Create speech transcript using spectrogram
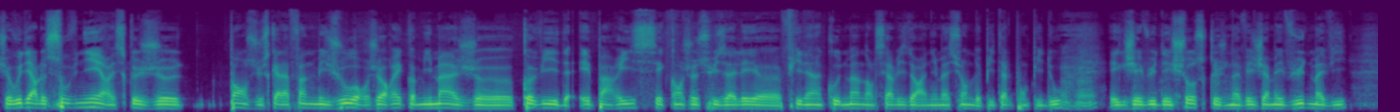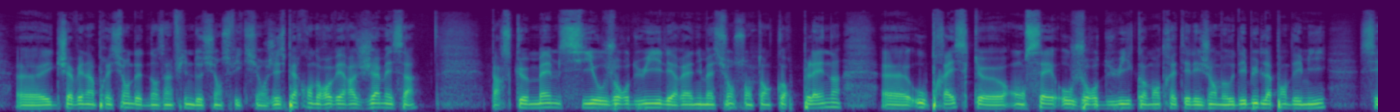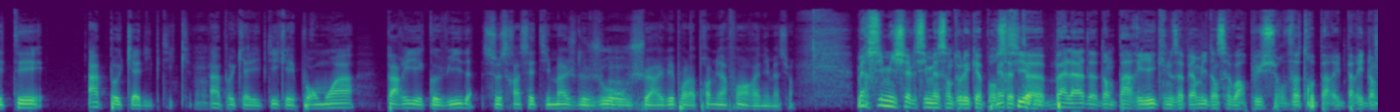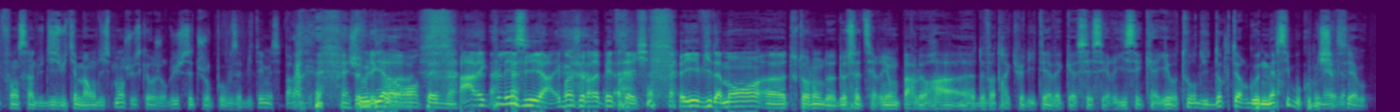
je vais vous dire le souvenir. Est-ce que je pense jusqu'à la fin de mes jours, j'aurai comme image euh, Covid et Paris, c'est quand je suis allé euh, filer un coup de main dans le service de réanimation de l'hôpital Pompidou mhm. et que j'ai vu des choses que je n'avais jamais vues de ma vie euh, et que j'avais l'impression d'être dans un film de science-fiction. J'espère qu'on ne reverra jamais ça parce que même si aujourd'hui les réanimations sont encore pleines ou presque, on sait aujourd'hui comment traiter les gens, mais au début de la pandémie, c'était apocalyptique, mhm. apocalyptique. Et pour moi, Paris et Covid, ce sera cette image le jour où je suis arrivé pour la première fois en réanimation. Merci Michel Simès en tous les cas pour cette euh, balade dans Paris qui nous a permis d'en savoir plus sur votre Paris, le Paris de l'enfance hein, du 18e arrondissement jusqu'à aujourd'hui. Je sais toujours pas où vous habitez, mais c'est pas grave. je, vous le dirai en antenne. Avec plaisir. Et moi je le répéterai. Et évidemment, euh, tout au long de, de, cette série, on parlera euh, de votre actualité avec ces séries, ces cahiers autour du Dr Good. Merci beaucoup Michel. Merci à vous.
